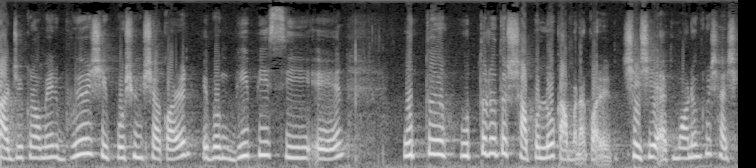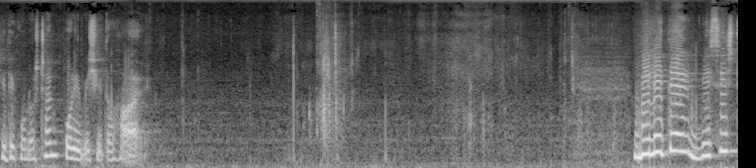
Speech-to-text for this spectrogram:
কার্যক্রমের ভূয়সী প্রশংসা করেন এবং ভিপিসিএ এর উত্তরোত্তর সাফল্য কামনা করেন। শেষে এক মনোজ্ঞ সাংস্কৃতিক অনুষ্ঠান পরিবেশিত হয়। বিলেতের বিশিষ্ট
